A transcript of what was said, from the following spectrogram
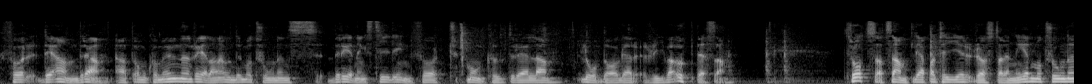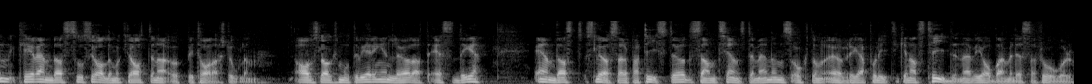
för det andra att om kommunen redan under motionens beredningstid infört mångkulturella lovdagar riva upp dessa. Trots att samtliga partier röstade ned motionen klev endast Socialdemokraterna upp i talarstolen. Avslagsmotiveringen löd att SD endast slösar partistöd samt tjänstemännens och de övriga politikernas tid när vi jobbar med dessa frågor.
